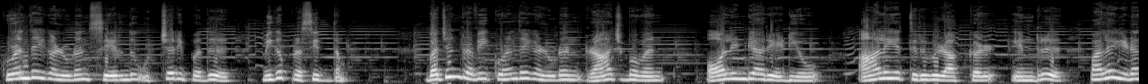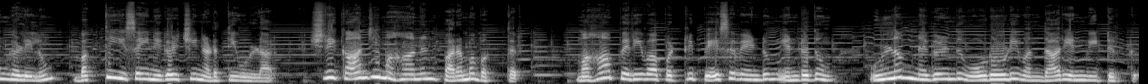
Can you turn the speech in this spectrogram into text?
குழந்தைகளுடன் சேர்ந்து உச்சரிப்பது மிக பிரசித்தம். பஜன் ரவி குழந்தைகளுடன் ராஜ்பவன் ஆல் இண்டியா ரேடியோ ஆலய திருவிழாக்கள் என்று பல இடங்களிலும் பக்தி இசை நிகழ்ச்சி நடத்தியுள்ளார். ஸ்ரீ காஞ்சி மகானன் பரம பக்தர் மகா பெரிவா பற்றி பேச வேண்டும் என்றதும் உள்ளம் நெகிழ்ந்து ஓடோடி வந்தார் என் வீட்டிற்கு.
